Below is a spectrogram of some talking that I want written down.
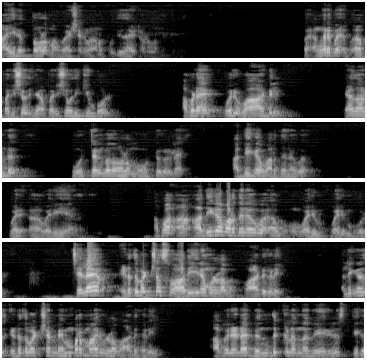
ആയിരത്തോളം അപേക്ഷകളാണ് പുതിയതായിട്ട് അവിടെ വന്നിട്ടുള്ളത്. അങ്ങനെ പരിശോധി പരിശോധിക്കുമ്പോൾ അവിടെ ഒരു വാർഡിൽ ഏതാണ്ട് നൂറ്റൻപതോളം വോട്ടുകളുടെ അധിക വർധനവ് വരികയാണ്. അപ്പോൾ ആ അധിക വർധന വരും വരുമ്പോൾ ചില ഇടതുപക്ഷ സ്വാധീനമുള്ള വാർഡുകളിൽ അല്ലെങ്കിൽ ഇടതുപക്ഷ മെമ്പർമാരുള്ള വാർഡുകളിൽ അവരുടെ ബന്ധുക്കൾ എന്ന പേരിൽ സ്ഥിര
